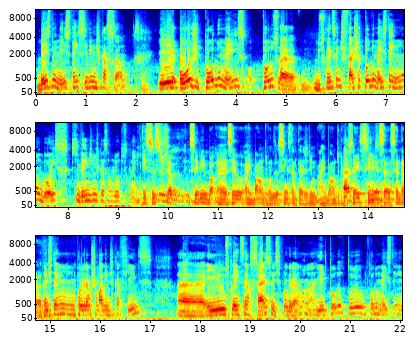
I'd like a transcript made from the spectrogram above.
desde o início, tem sido indicação. E hoje, todo mês, todos é, dos clientes que a gente fecha, todo mês tem um ou dois que vêm de indicação de outros clientes. Isso já seria, é, seria a inbound, vamos dizer assim, a estratégia de inbound de É, vocês? sim, seria sim. essa, essa entrada? A gente tem um programa chamado Indica Feeds. Eh, e os clientes têm acesso a esse programa, né? E ele todo, todo, todo mês tem.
